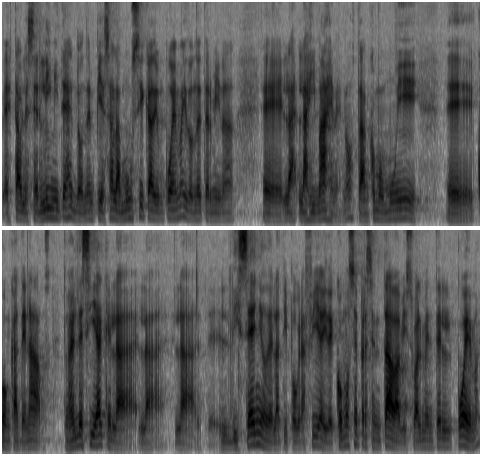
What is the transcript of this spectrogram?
establecer límites en dónde empieza la música de un poema y dónde termina eh, las imágenes, ¿no? están como muy eh, concatenados. Entonces él decía que el diseño de la tipografía y de cómo se presentaba visualmente el poema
